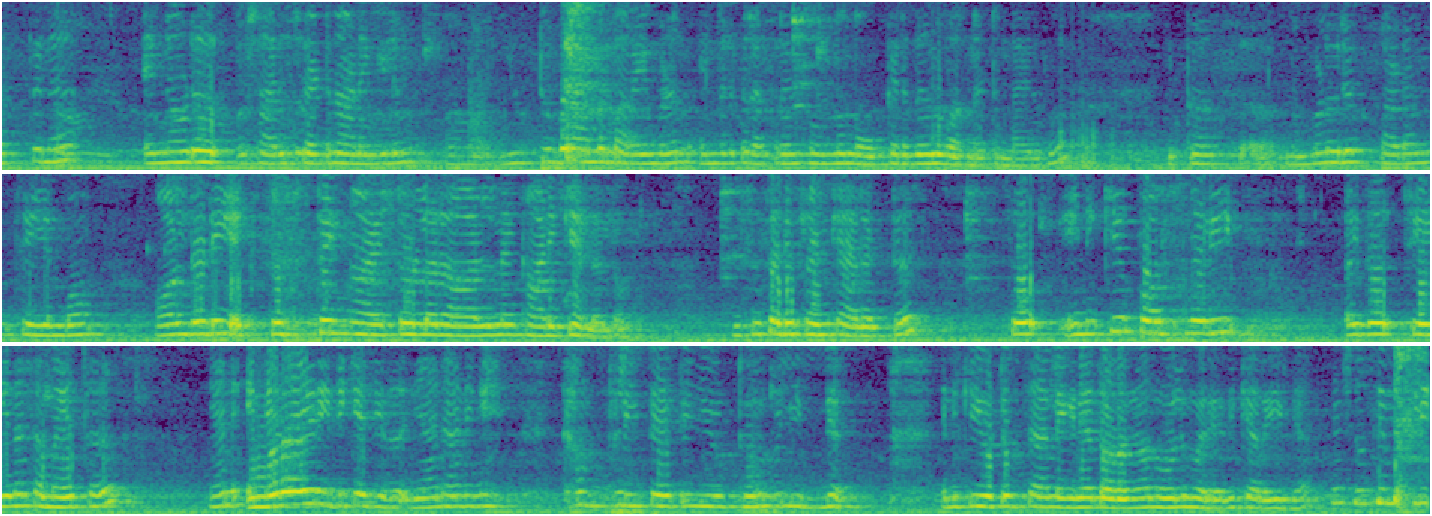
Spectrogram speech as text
പടത്തിന് എന്നോട് ഷാരിസ് ചേട്ടനാണെങ്കിലും യൂട്യൂബറാണെന്ന് പറയുമ്പോഴും എന്റെ അടുത്ത് റെഫറൻസ് ഒന്നും നോക്കരുത് എന്ന് പറഞ്ഞിട്ടുണ്ടായിരുന്നു ബിക്കോസ് നമ്മളൊരു പടം ചെയ്യുമ്പം ഓൾറെഡി എക്സിസ്റ്റിംഗ് ആയിട്ടുള്ള ഒരാളിനെ കാണിക്കുകയല്ലോ this is a different character so എനിക്ക് പേഴ്സണലി ഇത് ചെയ്യുന്ന സമയത്ത് ഞാൻ എന്റെതായ രീതിക്കാണ് ചെയ്തത്. ഞാനാണെങ്കിൽ കംപ്ലീറ്റ് ആയിട്ട് യൂട്യൂബിലില്ല. എനിക്ക് യൂട്യൂബ് ചാനൽ എങ്ങനെയാണ് തുടങ്ങാൻ പോലും വരെ എനിക്കറിയില്ല. ഞാൻ show simply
